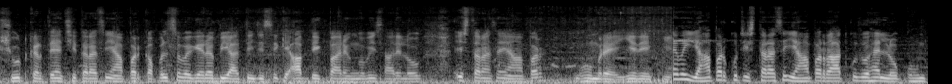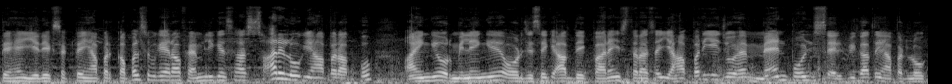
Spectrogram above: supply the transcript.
शूट करते हैं अच्छी तरह से यहाँ पर कपल्स वगैरह भी आती हैं जिससे कि आप देख पा रहे होंगे भी सारे लोग इस तरह से यहाँ पर घूम रहे हैं ये देखिए भाई यहाँ पर कुछ इस तरह से यहाँ पर रात को जो है लोग घूमते हैं ये देख सकते हैं यहाँ पर कपल्स वगैरह फैमिली के साथ सारे लोग यहाँ पर आपको आएँगे और मिलेंगे और जैसे कि आप देख पा रहे हैं, इस तरह से यहाँ पर ये जो है मेन पॉइंट सेल्फी का तो यहाँ पर लोग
